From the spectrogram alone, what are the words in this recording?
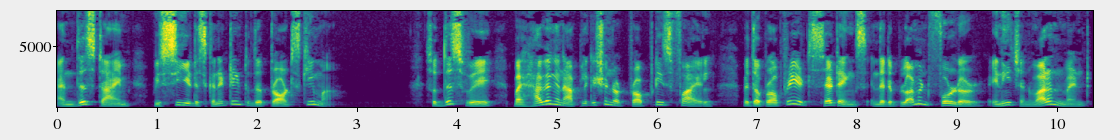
and this time we see it is connecting to the prod schema. So this way, by having an application.properties file with appropriate settings in the deployment folder in each environment,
